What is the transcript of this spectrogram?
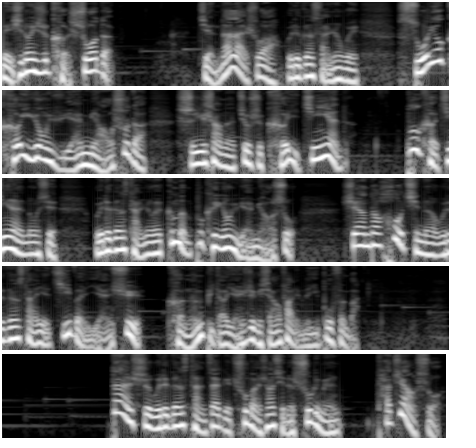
哪些东西是可说的。简单来说啊，维特根斯坦认为，所有可以用语言描述的，实际上呢就是可以经验的；不可经验的东西，维特根斯坦认为根本不可以用语言描述。实际上到后期呢，维特根斯坦也基本延续，可能比较延续这个想法里面的一部分吧。但是维特根斯坦在给出版商写的书里面，他这样说：“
